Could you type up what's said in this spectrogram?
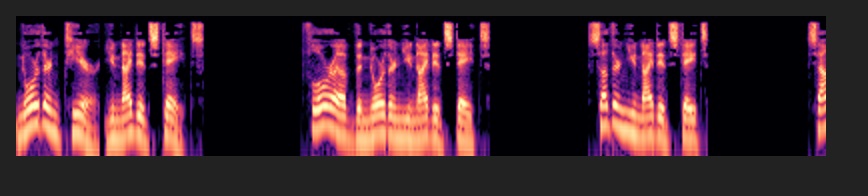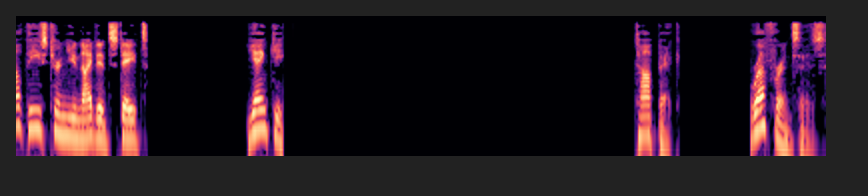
Northern Tier United States. Flora of the Northern United States. Southern United States. Southeastern United States. Yankee. References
